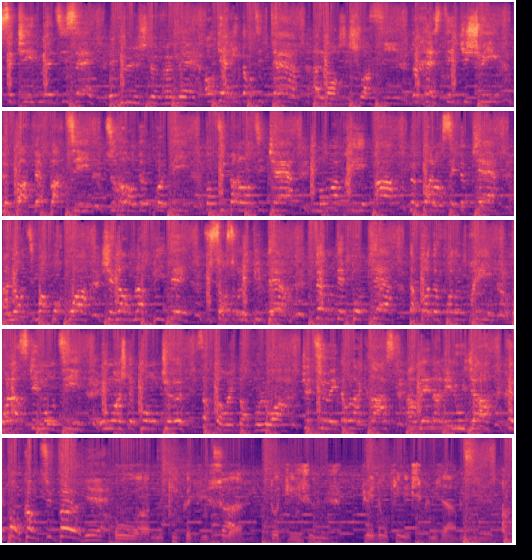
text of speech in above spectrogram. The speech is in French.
ce qu'ils me disaient Et plus je devenais en guerre identitaire Alors j'ai choisi de rester qui je suis De pas faire partie du rang de brebis. Vendu par l'antiquaire Ils m'ont appris à ne pas lancer de pierre. Alors dis-moi pourquoi j'ai l'âme lapidée Du sang sur les d'herbe Ferme tes paupières T'as pas de foi le prix. Voilà ce qu'ils m'ont dit Et moi je réponds que Satan est en vouloir alléluia. Réponds comme tu veux. Yeah! Ô homme, qui que tu sois, toi qui juges, tu es donc inexcusable.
